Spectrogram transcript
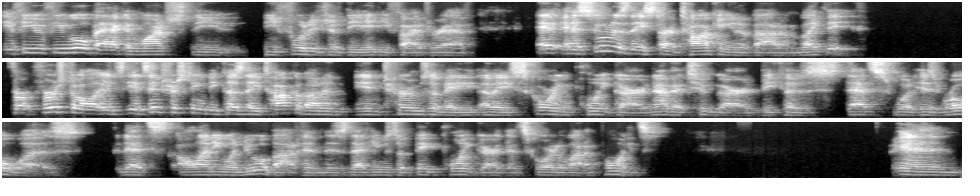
if you if you go back and watch the the footage of the 85 draft as soon as they start talking about him like they first of all, it's it's interesting because they talk about him in terms of a of a scoring point guard, not a two guard, because that's what his role was that's all anyone knew about him is that he was a big point guard that scored a lot of points. And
